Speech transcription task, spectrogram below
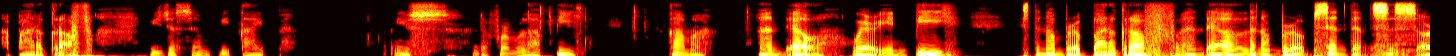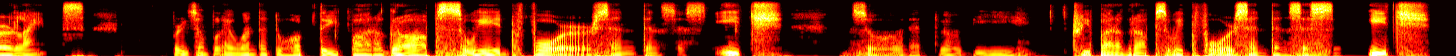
a paragraph. You just simply type use the formula p comma and l wherein p is the number of paragraph and l the number of sentences or lines. For example i wanted to have three paragraphs with four sentences each. So that will be three paragraphs with four sentences each.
